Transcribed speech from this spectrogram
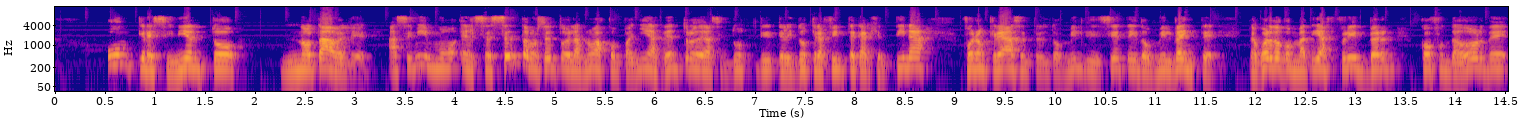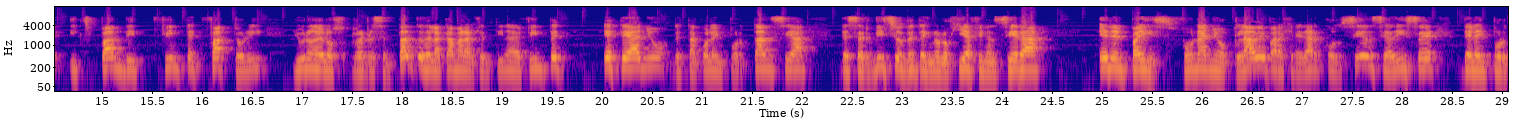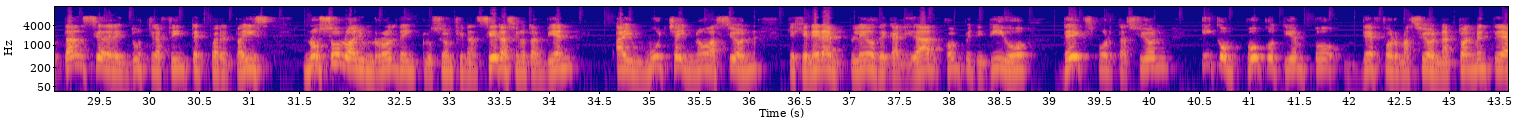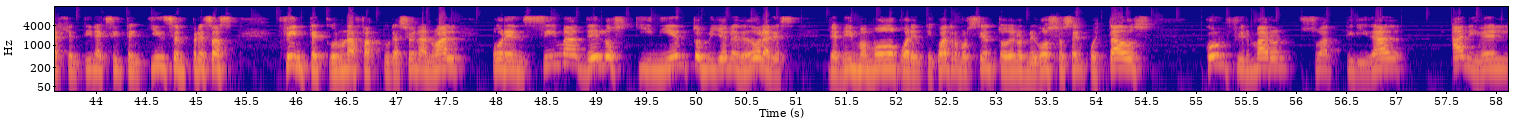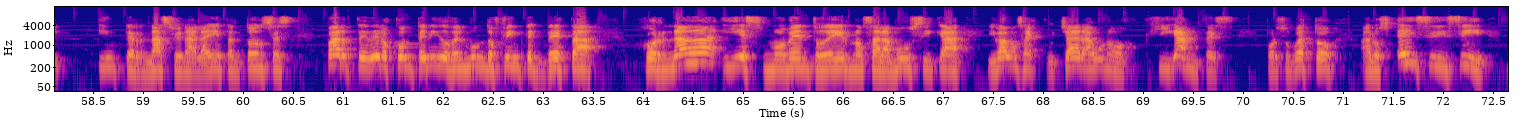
un crecimiento notable. Asimismo, el 60% de las nuevas compañías dentro de, las de la industria fintech argentina fueron creadas entre el 2017 y 2020 de acuerdo con Matías Friedberg, cofundador de Expanded FinTech Factory y uno de los representantes de la Cámara Argentina de FinTech, este año destacó la importancia de servicios de tecnología financiera en el país. Fue un año clave para generar conciencia, dice, de la importancia de la industria fintech para el país. No solo hay un rol de inclusión financiera, sino también hay mucha innovación que genera empleos de calidad, competitivo, de exportación y con poco tiempo de formación. Actualmente en Argentina existen 15 empresas fintech con una facturación anual por encima de los 500 millones de dólares. Del mismo modo, 44% de los negocios encuestados confirmaron su actividad a nivel internacional. Ahí está entonces parte de los contenidos del mundo fintech de esta jornada y es momento de irnos a la música y vamos a escuchar a unos gigantes por supuesto, a los ACDC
